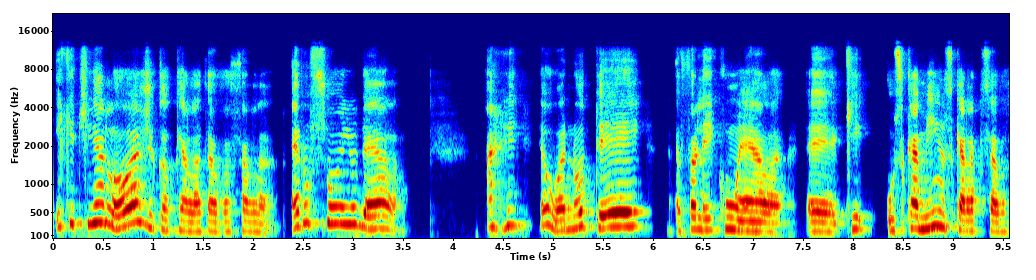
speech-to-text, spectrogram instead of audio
e que tinha lógica o que ela estava falando. Era o sonho dela. Aí eu anotei, eu falei com ela é, que os caminhos que ela precisava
